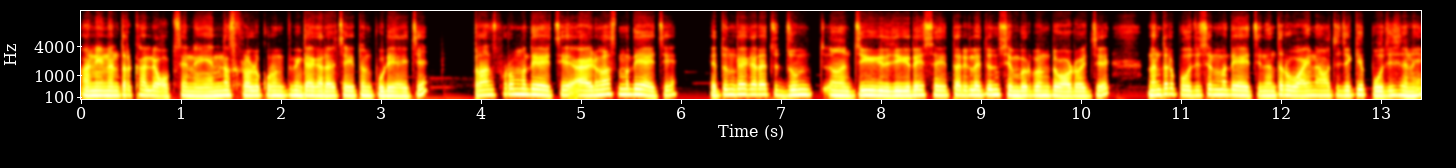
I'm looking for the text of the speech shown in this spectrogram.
आणि नंतर खाली ऑप्शन आहे. यांना स्क्रॉल करून तुम्ही काय करायचे? इथून पुढे यायचे. ट्रान्सफॉर्ममध्ये यायचे ॲडव्हान्समध्ये यायचे. इथून काय करायचं? झूम जी जी रेस आहे तर हिला इथून शंभरपर्यंत वाढवायचे. नंतर पोझिशनमध्ये यायची. नंतर वाय नावाचे जे काही पोझिशन आहे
